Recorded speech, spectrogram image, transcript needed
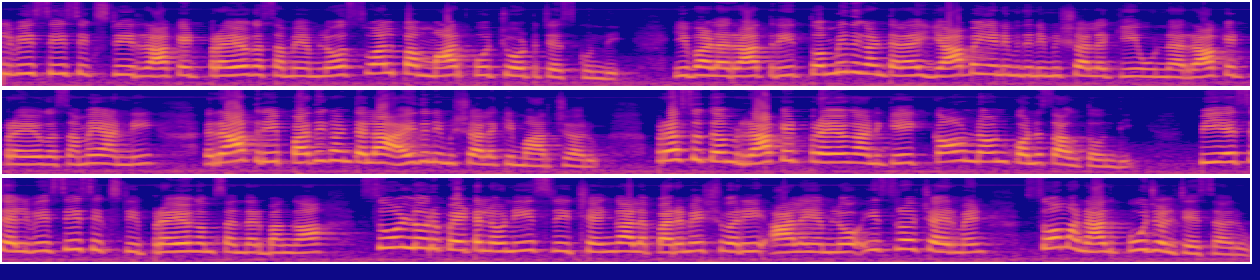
పిఎస్ఎల్వి సి సిక్స్టీ రాకెట్ ప్రయోగ సమయంలో స్వల్ప మార్పు చోటు చేసుకుంది. ఇవాళ రాత్రి తొమ్మిది గంటల యాభై ఎనిమిది నిమిషాలకి ఉన్న రాకెట్ ప్రయోగ సమయాన్ని రాత్రి పది గంటల ఐదు నిమిషాలకి మార్చారు. ప్రస్తుతం రాకెట్ ప్రయోగానికి కౌంట్ డౌన్ కొనసాగుతోంది. పిఎస్ఎల్వి సి సిక్స్టీ ప్రయోగం సందర్భంగా సూళ్ళూరుపేటలోని శ్రీ చెంగాల పరమేశ్వరి ఆలయంలో ఇస్రో చైర్మన్ సోమనాథ్ పూజలు చేశారు.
